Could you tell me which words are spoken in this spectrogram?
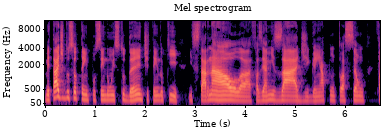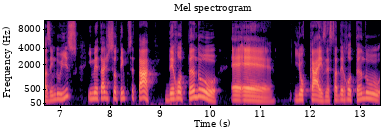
metade do seu tempo sendo um estudante, tendo que estar na aula, fazer amizade, ganhar pontuação fazendo isso, e metade do seu tempo você tá derrotando é, é, yokais, né? Você tá derrotando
